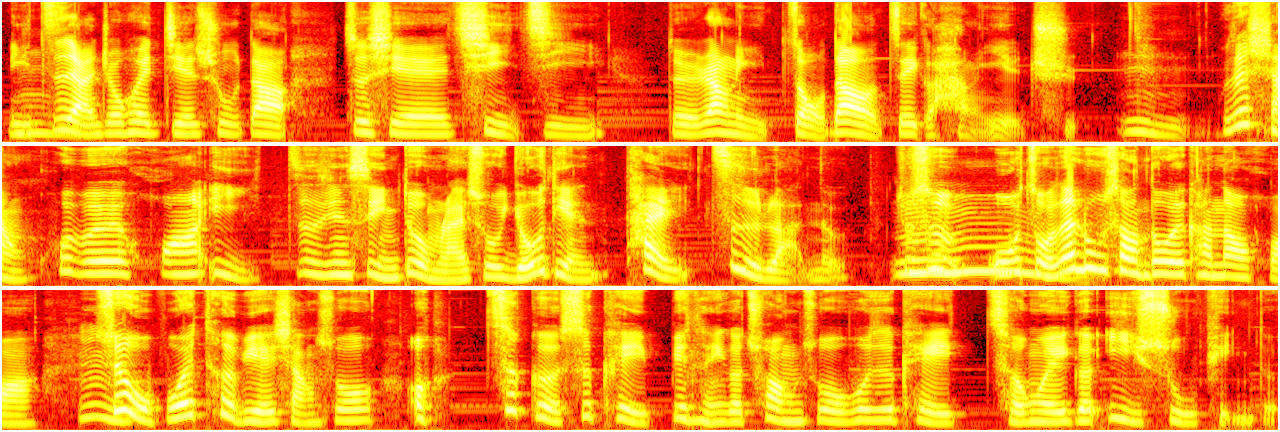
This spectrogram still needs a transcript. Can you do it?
你自然就会接触到这些契机，对，让你走到这个行业去。嗯，我在想，会不会花艺这件事情对我们来说有点太自然了？就是我走在路上都会看到花，嗯所以我不会特别想说，哦，这个是可以变成一个创作，或是可以成为一个艺术品的。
